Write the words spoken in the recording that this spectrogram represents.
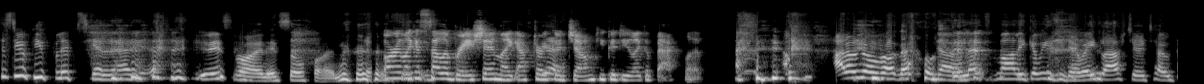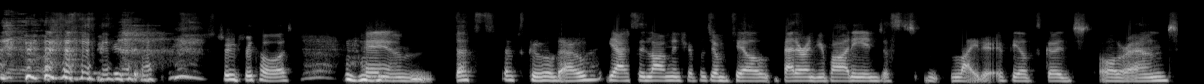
just do a few flips, get it out of you. it is fun. It's so fun. or like a celebration, like after a yeah. good jump, you could do like a backflip. I don't know about that. One. No, let's Molly go easy there. Wait till after Tokyo. Food for thought. Um, that's that's cool though. Yeah, so long and triple jump feel better on your body and just lighter. It feels good all around.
